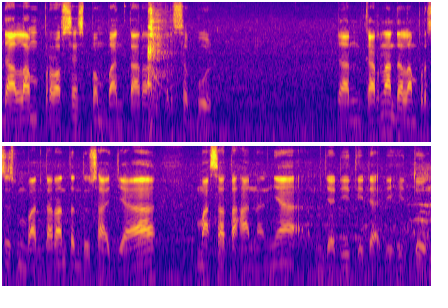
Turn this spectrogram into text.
dalam proses pembantaran tersebut. Dan karena dalam proses pembantaran tentu saja masa tahanannya menjadi tidak dihitung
